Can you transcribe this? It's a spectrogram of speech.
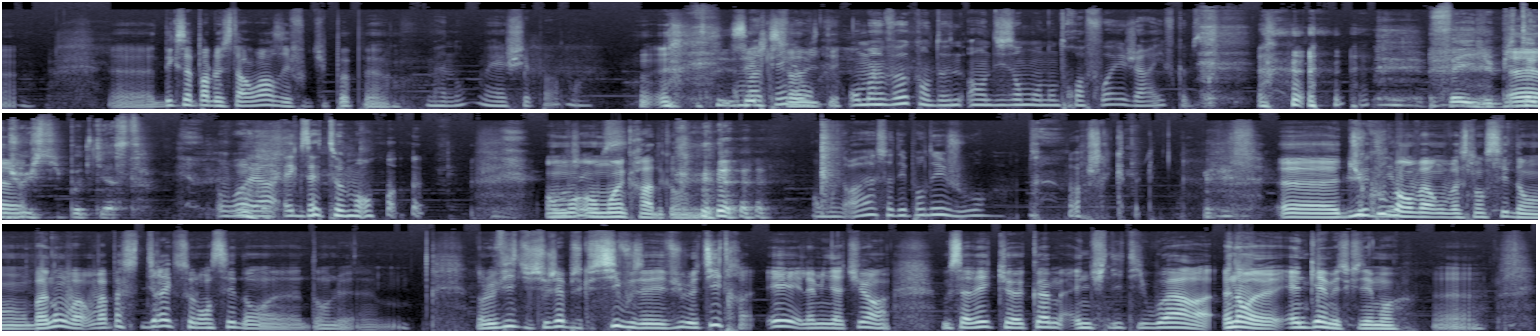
euh, dès que ça parle de Star Wars, il faut que tu pop. euh, Bah non, mais je sais pas. moi. c'est On. On m'invoque en, don- en disant mon nom trois fois et j'arrive comme ça. Faye, le Beetlejuice du podcast. Voilà, exactement. En, Bon, mo- en James. moins crade quand même. En mode, ah, ça dépend des jours. Je rigole. Euh, du coup, bah, on, va, on va se lancer dans. Bah non, on va, on va pas direct se lancer dans, euh, dans, le, dans le vif du sujet, parce que si vous avez vu le titre et la miniature, vous savez que comme Infinity War. euh, non, euh, Endgame, excusez-moi. Euh,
